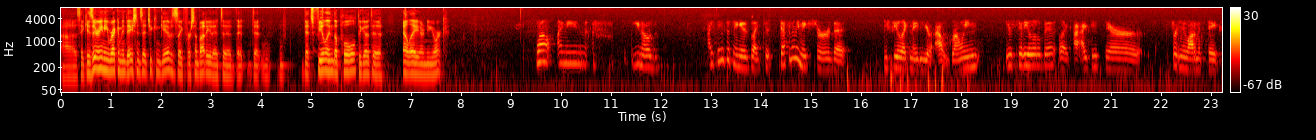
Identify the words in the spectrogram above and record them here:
Uh, it's like, is there any recommendations that you can give? It's like for somebody that uh, that that that's feeling the pull to go to L.A. or New York. Well, I mean, you know, I think the thing is like to definitely make sure that you feel like maybe you're outgrowing your city a little bit. Like I, I think there are certainly a lot of mistakes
